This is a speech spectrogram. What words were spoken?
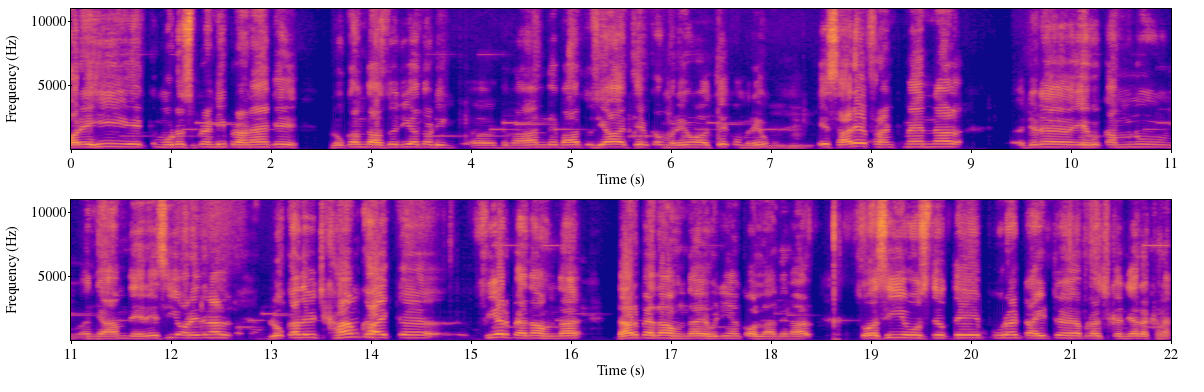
ਔਰ ਇਹੀ ਇੱਕ ਮੋਡਸ ਪ੍ਰੈਂਡੀ ਪੁਰਾਣਾ ਹੈ ਕਿ ਲੋਕਾਂ ਨੂੰ ਦੱਸ ਦਿਓ ਜੀ ਆ ਤੁਹਾਡੀ ਦੁਕਾਨ ਦੇ ਬਾਹਰ ਤੁਸੀਂ ਆ ਇੱਥੇ ਘੁੰਮ ਰਹੇ ਹੋ ਉੱਥੇ ਘੁੰਮ ਰਹੇ ਹੋ। ਇਹ ਸਾਰੇ ਫਰੰਟਮੈਨ ਨਾਲ ਜਿਹੜਾ ਇਹੋ ਕੰਮ ਨੂੰ ਅੰਜਾਮ ਦੇ ਰਹੇ ਸੀ ਔਰ ਇਹਦੇ ਨਾਲ ਲੋਕਾਂ ਦੇ ਵਿੱਚ ਖਾਮਖਾ ਇੱਕ ਫੀਅਰ ਪੈਦਾ ਹੁੰਦਾ ਡਰ ਪੈਦਾ ਹੁੰਦਾ ਇਹੋ ਜਿਹੀਆਂ ਕਾਲਾਂ ਦੇ ਨਾਲ। ਸੋ ਅਸੀਂ ਉਸ ਦੇ ਉੱਤੇ ਪੂਰਾ ਟਾਈਟ ਆਪਣਾ ਸ਼ਿਕੰਜਾ ਰੱਖਣਾ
